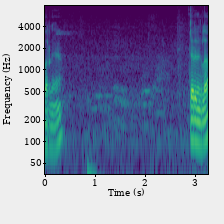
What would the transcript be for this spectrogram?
பாருங்க. தெரியுதுங்களா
